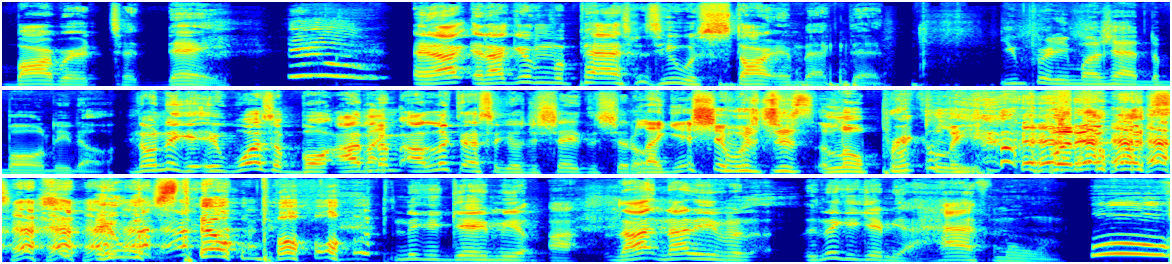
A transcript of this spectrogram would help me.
barber today. And I and I give him a pass because he was starting back then. You pretty much had the baldy though. No nigga, it was a bald. I remember I looked at it, I said, "Yo, just shave the shit off." Like your shit was just a little prickly, but it was it was still bald. nigga gave me a, not not even the nigga gave me a half moon. Ooh,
